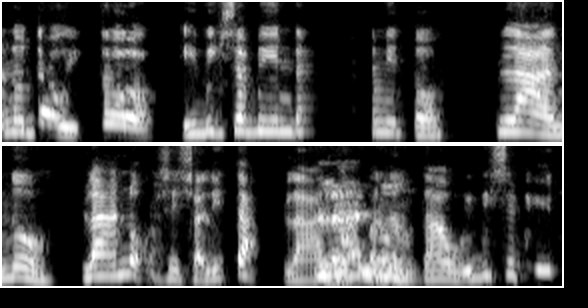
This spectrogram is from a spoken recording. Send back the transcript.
ano daw ito? Ibig sabihin daw nito, plano. Plano kasi salita. Plano, Plano. pa lang daw. Ibig sabihin,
